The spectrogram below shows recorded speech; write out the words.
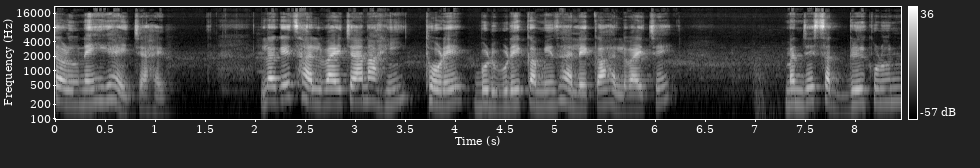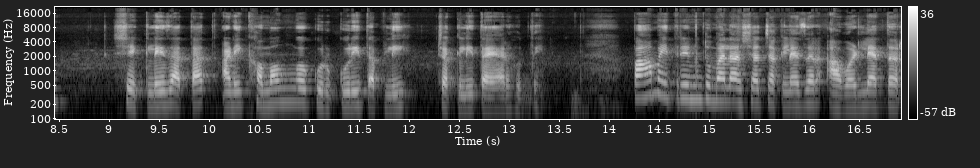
तळूनही घ्यायच्या आहेत. लगेच हलवायच्या नाही. थोडे बुडबुडे कमी झाले का हलवायचे? म्हणजे सगळीकडून शेकले जातात आणि खमंग कुरकुरीत आपली चकली तयार होते. पहा मैत्रिणी तुम्हाला अशा चकल्या जर आवडल्या तर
